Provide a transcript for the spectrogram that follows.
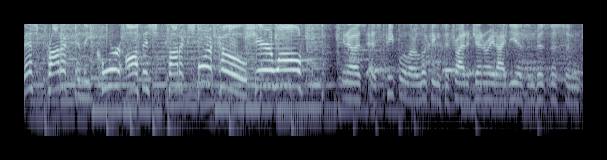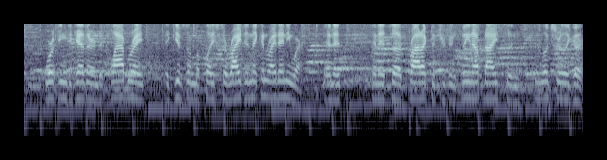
Best product in the core office products, MooreCo, Sharewall, you know, as, as people are looking to try to generate ideas in business and working together and to collaborate, it gives them a place to write, and they can write anywhere. And it and it's a product that you can clean up nice, and it looks really good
